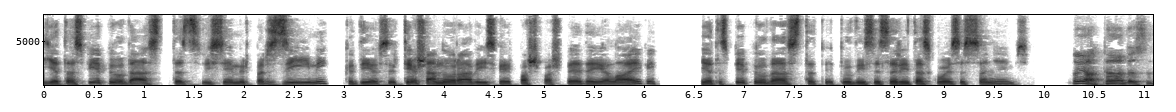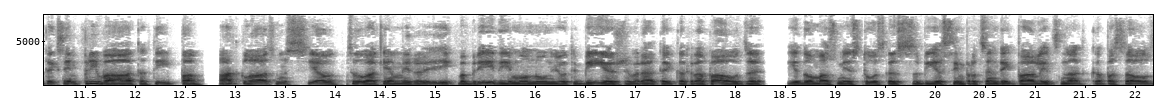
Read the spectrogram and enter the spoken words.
Ja tas piepildās, tas visiem ir par zīmi, ka Dievs ir tiešām norādījis, ka ir paši paši pēdējie laiki. Ja tas piepildās, tad piepildīsies arī tas, ko es esmu saņēmis. Nu jā, tādas, teiksim, privāta tipa atklāsmes jau cilvēkiem ir ik pa brīdīm un, un ļoti bieži, varētu teikt, katrā paudzē Iedomāsimies tos, kas bija simtprocentīgi pārliecināti, ka pasaules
